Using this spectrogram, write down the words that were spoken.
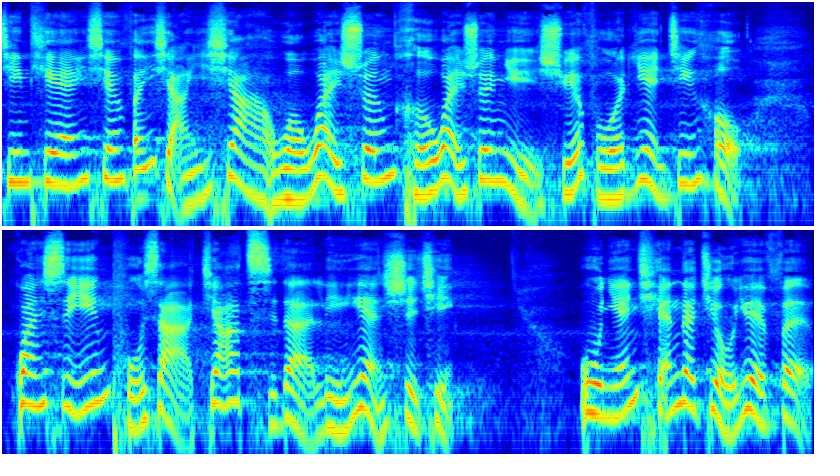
今天先分享一下我外孙和外孙女学佛念经后，观世音菩萨加持的灵验事情。五年前的九月份，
